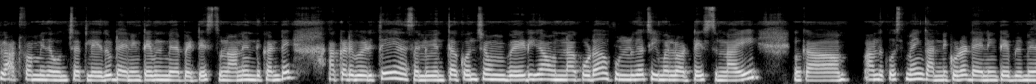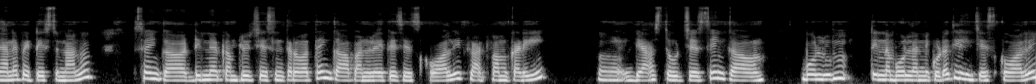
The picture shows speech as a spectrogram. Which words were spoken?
ప్లాట్ఫామ్ మీద ఉంచట్లేదు. డైనింగ్ టేబుల్ మీద పెట్టేస్తున్నాను. ఎందుకంటే అక్కడ పెడితే అసలు ఎంత కొంచెం వేడిగా ఉన్నా కూడా ఫుల్గా చీమలు పట్టేస్తున్నాయి. ఇంకా అందుకోసమే ఇంకా అన్ని కూడా డైనింగ్ టేబుల్ మీదనే పెట్టేస్తున్నాను. సో ఇంకా డిన్నర్ కంప్లీట్ చేసిన తర్వాత ఇంకా పనులు అయితే చేసుకోవాలి. ప్లాట్ఫామ్ కడిగి గ్యాస్ తోడ్ చేస్తే ఇంకా బౌల్ తిన్న బౌల్ అన్ని కూడా క్లీన్ చేసుకోవాలి.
